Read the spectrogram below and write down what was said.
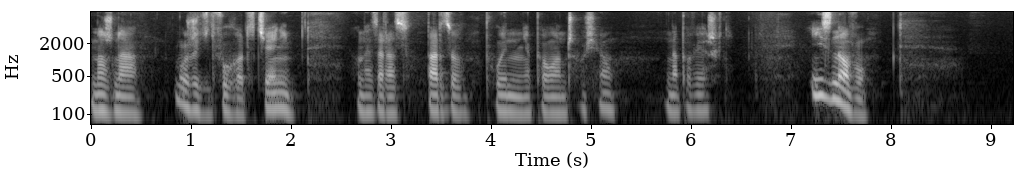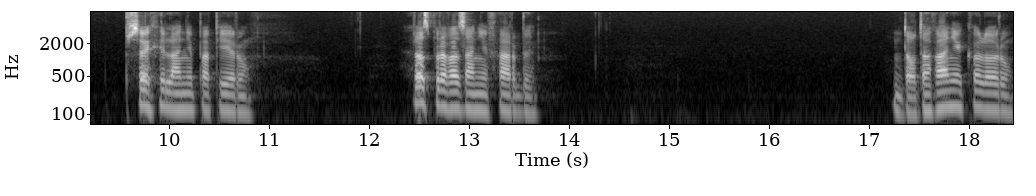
Można użyć dwóch odcieni. One zaraz bardzo płynnie połączą się na powierzchni. I znowu przechylanie papieru, rozprowadzanie farby, dodawanie koloru,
